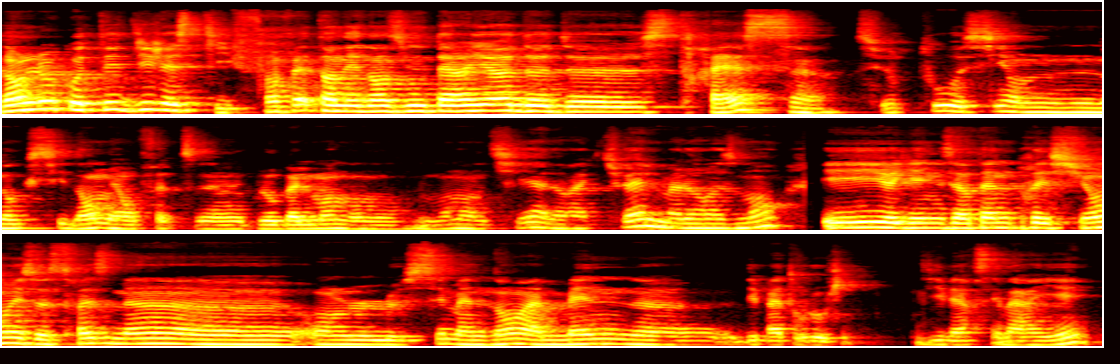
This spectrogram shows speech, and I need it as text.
Dans le côté digestif, en fait, on est dans une période de stress, surtout aussi en Occident, mais en fait euh, globalement dans le monde entier à l'heure actuelle, malheureusement. Et euh, il y a une certaine pression, et ce stress, ben, euh, on le sait maintenant, amène des pathologies diverses et variées.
